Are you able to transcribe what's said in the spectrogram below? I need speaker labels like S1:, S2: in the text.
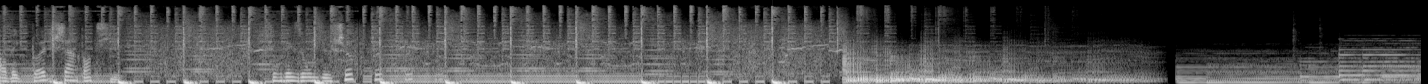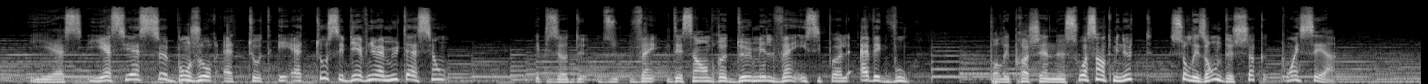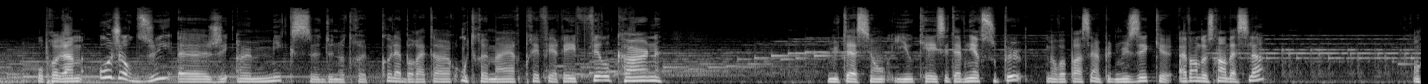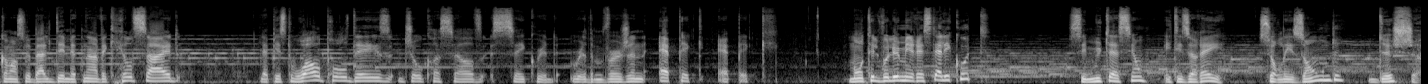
S1: Avec Paul Charpentier sur les ondes de choc.
S2: Yes, yes, yes. Bonjour à toutes et à tous et bienvenue à Mutation, épisode du 20 décembre 2020. Ici Paul avec vous pour les prochaines 60 minutes sur les ondes de choc.ca. Au programme aujourd'hui, euh, j'ai un mix de notre collaborateur outre-mer préféré, Phil Karn. Mutation UK, c'est à venir sous peu, mais on va passer un peu de musique avant de se rendre à cela. On commence le bal dès maintenant avec Hillside, la piste Walpole Days, Joe Classel's Sacred Rhythm Version, epic, epic. Montez le volume et restez à l'écoute. C'est Mutation et tes oreilles sur les ondes de choc.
